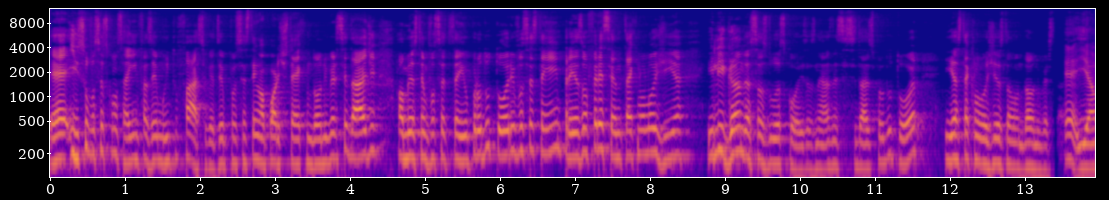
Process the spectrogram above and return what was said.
É, isso vocês conseguem fazer muito fácil, quer dizer, vocês têm o aporte técnico da universidade, ao mesmo tempo vocês têm o produtor e vocês têm a empresa oferecendo tecnologia e ligando essas duas coisas, né? As necessidades do produtor e as tecnologias da, da universidade. É, e a,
